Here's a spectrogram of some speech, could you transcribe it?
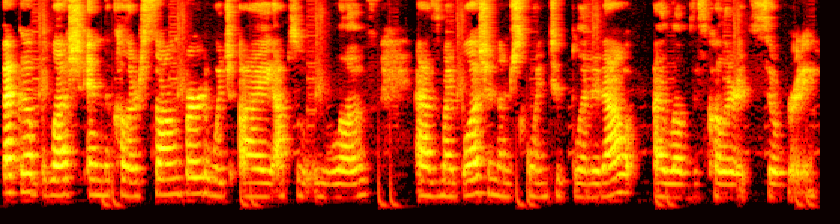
Becca blush in the color Songbird, which I absolutely love as my blush, and I'm just going to blend it out. I love this color, it's so pretty.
